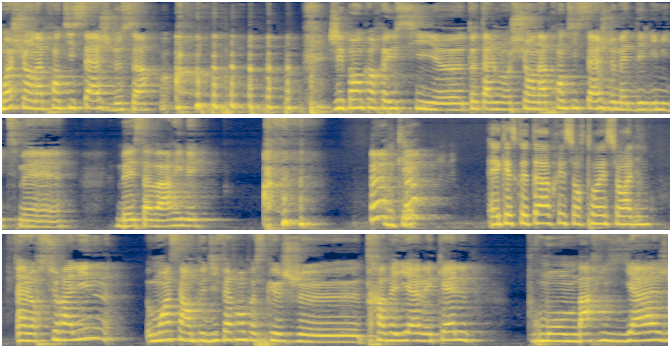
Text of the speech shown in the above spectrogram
Moi, je suis en apprentissage de ça. J'ai pas encore réussi euh, totalement. Je suis en apprentissage de mettre des limites, mais mais ça va arriver. Ok. Et qu'est-ce que tu as appris sur toi et sur Aline? Alors sur Aline, moi c'est un peu différent parce que je travaillais avec elle pour mon mariage,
